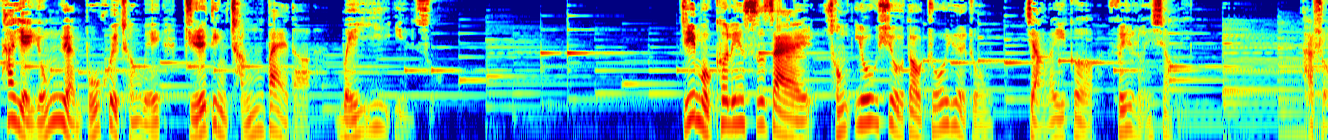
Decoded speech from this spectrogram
它也永远不会成为决定成败的唯一因素。吉姆·柯林斯在《从优秀到卓越》中讲了一个飞轮效应。他说：“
